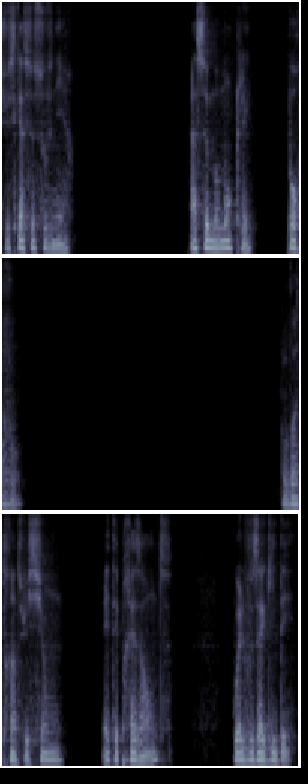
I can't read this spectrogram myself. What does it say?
jusqu'à ce souvenir, à ce moment clé pour vous. Votre intuition était présente, ou elle vous a guidé.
